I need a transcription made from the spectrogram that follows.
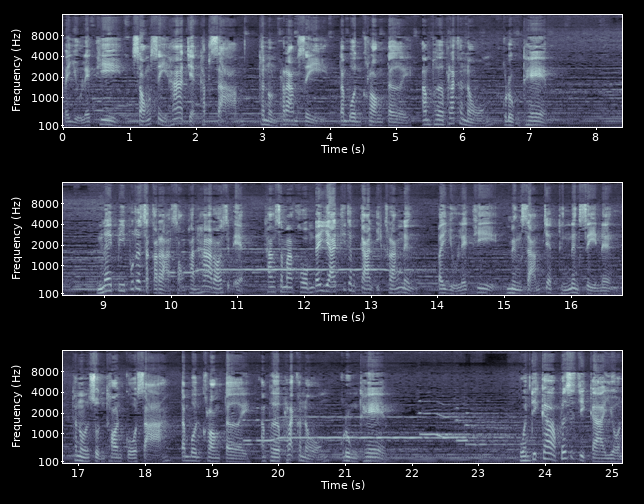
ไปอยู่เลขที่ 2457ทับ3ถนนพระราม 4 ตำบลคลองเตย อำเภอพระโขนง กรุงเทพ ในปีพุทธศักราช 2511 ทางสมาคมได้ย้ายที่ทำการอีกครั้งหนึ่งไปอยู่เลขที่ 137-141 ถนนสุนทรโกษา ตำบลคลองเตย อำเภอพระโขนง กรุงเทพ วันที่ 9 พฤศจิกายน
